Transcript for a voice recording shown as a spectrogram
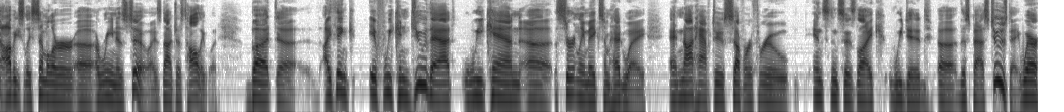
obviously similar uh, arenas too. It's not just Hollywood, but uh, I think if we can do that, we can uh, certainly make some headway and not have to suffer through instances like we did uh, this past Tuesday, where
